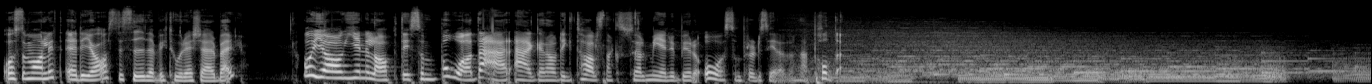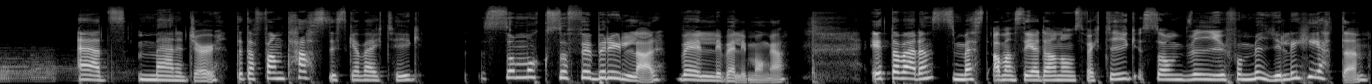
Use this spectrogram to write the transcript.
Och som vanligt är det jag, Cecilia Victoria Kärberg. Och jag, Jenny Lapti, som båda är ägare av Digitalsnack social mediebyrå som producerar den här podden. Ads Manager. Detta fantastiska verktyg som också förbryllar väldigt, väldigt många. Ett av världens mest avancerade annonsverktyg som vi ju får möjligheten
